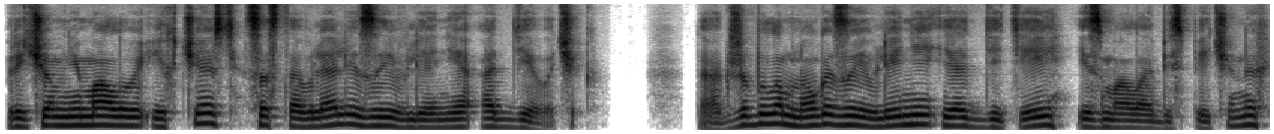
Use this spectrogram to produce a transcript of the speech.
причем немалую их часть составляли заявления от девочек. Также было много заявлений и от детей из малообеспеченных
